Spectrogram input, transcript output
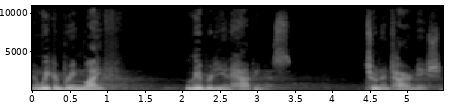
and we can bring life, liberty, and happiness to an entire nation.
